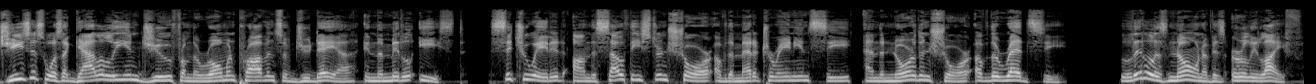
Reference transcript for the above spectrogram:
Jesus was a Galilean Jew from the Roman province of Judea in the Middle East situated on the southeastern shore of the Mediterranean Sea and the northern shore of the Red Sea. Little is known of his early life.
